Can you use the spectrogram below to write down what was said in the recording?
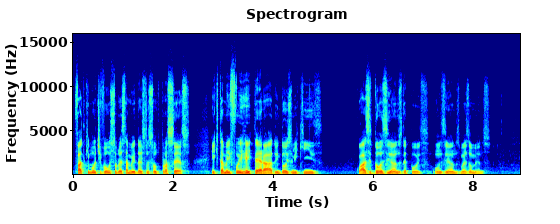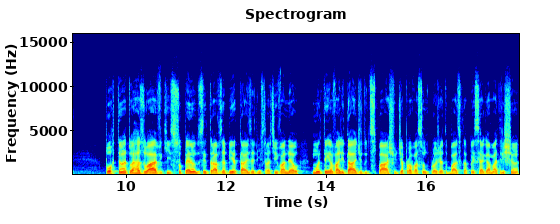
fato que motivou o sobressamento da instrução do processo, e que também foi reiterado em 2015, quase 12 anos depois, 11 anos mais ou menos. Portanto, é razoável que, superando os entraves ambientais e administrativos, a ANEL mantenha a validade do despacho de aprovação do projeto básico da PCH Matrichan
